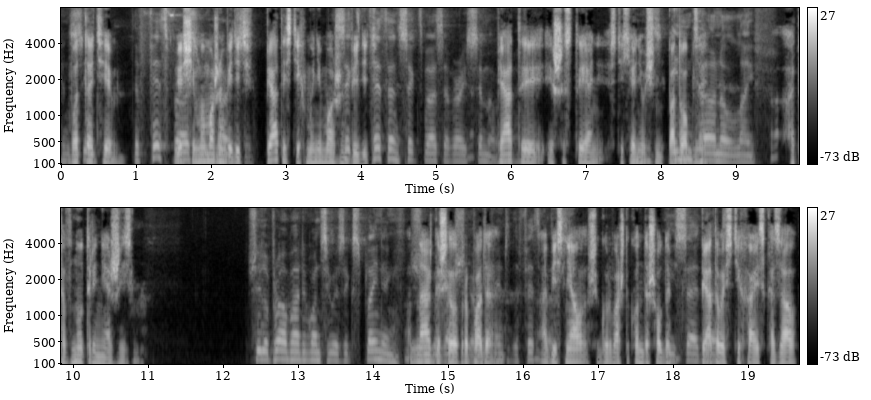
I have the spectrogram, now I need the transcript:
Вот эти вещи мы можем видеть. Пятый стих мы не можем видеть. Пятый и шестый стихи, они очень подобны. Это внутренняя жизнь. Однажды Шила Прабхупада объяснял Шигурва, что он дошел до пятого стиха и сказал,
